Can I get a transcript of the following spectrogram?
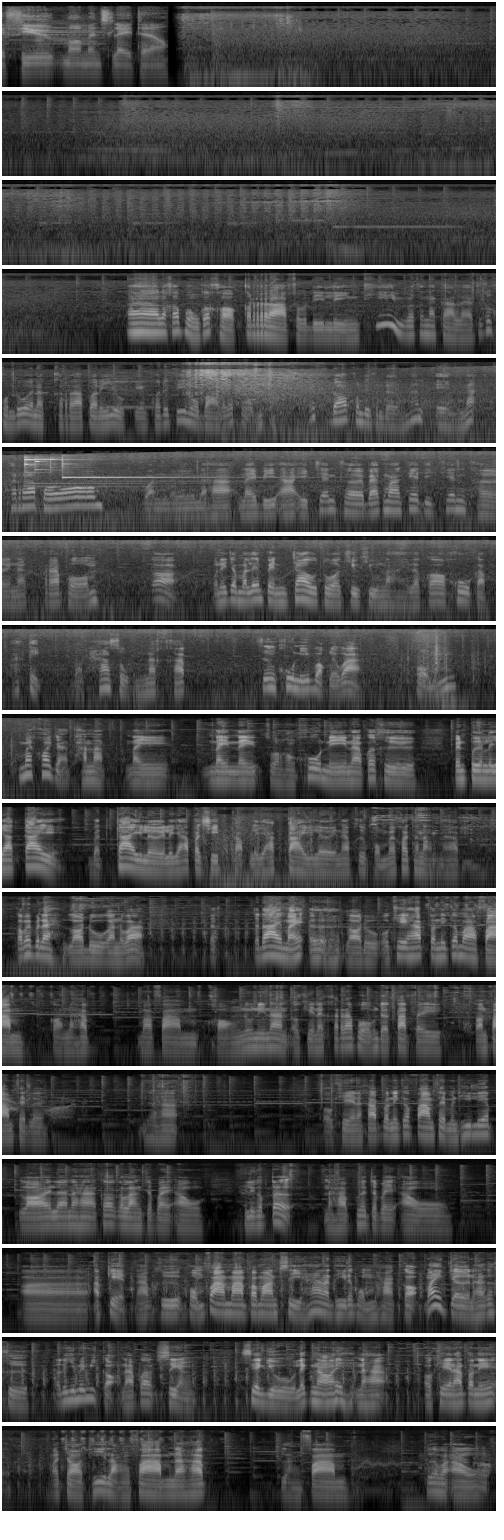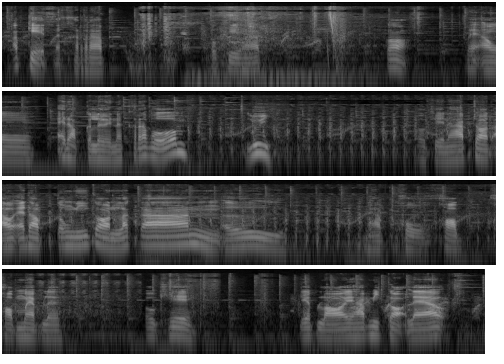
A few moments later. อ่าแล้วครับผมก็ขอกราบสวัสดีลิงที่มีวัฒนาการแล้วทุกๆคนด้วยนะครับ ตอนนี้อยู่เกม Quality Mobile แล้วครับผม F d o p คนดีคนเดิมนั่นเองนะครับผม วันนี้นะฮะใน BR อีกเช่นเคย Back Market อีกเช่นเคยนะครับผม ก็วันนี้จะมาเล่นเป็นเจ้าตัว QQ9 แล้วก็คู่กับ Arctic 50นะครับ ซึ่งคู่นี้บอกเลยว่า ผมไม่ค่อยจะถนัดในในในส่วนของคู่นี้นะครับก็คือเป็นปืนระยะใกล้แบบใกล้เลยระยะประชิดกับระยะไกลเลยนะครับ คือผมไม่ค่อยถนัดนะครับ ก็ไม่เป็นไรรอดูกันว่าจะจะได้ไหมเออรอดูโอเคครับ ตอนนี้ก็มาฟาร์มก่อนนะครับ มาฟาร์มของนู่นนี่นั่น โอเคนะครับผมเดี๋ยวตัดไปตอนฟาร์มเสร็จเลยนะฮะโอเคนะครับ ตอนนี้ก็ฟาร์มเสร็จเป็นที่เรียบร้อยแล้วนะฮะก็กำลังจะไปเอาเฮลิคอปเตอร์นะครับเพื่อจะไปเอาอ่าอัปเกรดนะครับคือผมฟาร์มมาประมาณ 4-5 นาทีแล้วผมหาเกาะไม่เจอนะฮะก็คือตอนนี้ยังไม่มีเกาะนะครับก็เสี่ยงเสี่ยงอยู่เล็กน้อยนะฮะโอเคนะครับตอนนี้มาจอดที่หลังฟาร์มนะครับ หลังฟาร์ม เพื่อมาเอาอัปเกรดนะครับ โอเคครับ ก็ไปเอาแอดดอปกันเลยนะครับผม ลุย โอเคนะครับ จอดเอาแอดดอปตรงนี้ก่อนละกัน เออ นะครับโหขอบขอบแมปเลย โอเค เรียบร้อยครับ มีเกาะแล้ว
